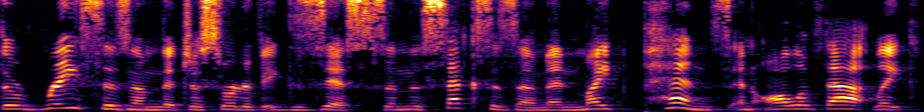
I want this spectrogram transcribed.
the racism that just sort of exists and the sexism and Mike Pence and all of that, like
